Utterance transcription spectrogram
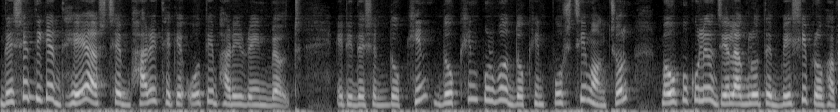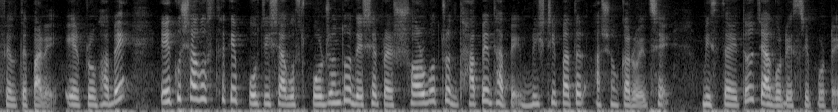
দেশের দিকে ধেয়ে আসছে ভারী থেকে অতি ভারী রেইন বেল্ট এটি দেশের দক্ষিণ দক্ষিণ পূর্ব, দক্ষিণ পশ্চিম অঞ্চল বা উপকূলীয় জেলাগুলোতে বেশি প্রভাব ফেলতে পারে। এর প্রভাবে একুশ আগস্ট থেকে পঁচিশ আগস্ট পর্যন্ত দেশের প্রায় সর্বত্র ধাপে ধাপে বৃষ্টিপাতের আশঙ্কা রয়েছে। বিস্তারিত জাগোডেস রিপোর্টে।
